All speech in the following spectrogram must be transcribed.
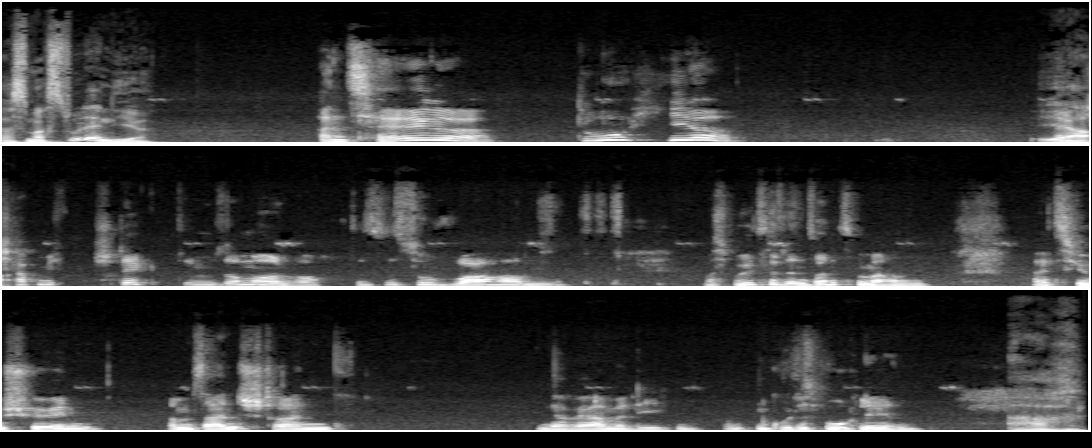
was machst du denn hier? Hans Helge, du hier. Ja. ich habe mich versteckt im Sommerloch. Das ist so warm. Was willst du denn sonst machen, als hier schön am Sandstrand in der Wärme liegen und ein gutes Buch lesen? Ach,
